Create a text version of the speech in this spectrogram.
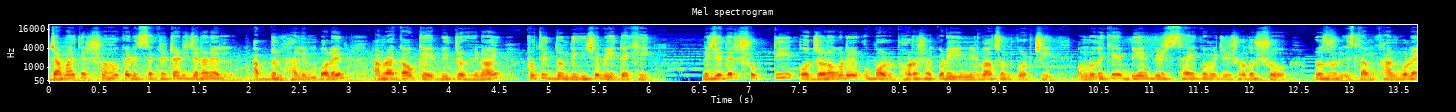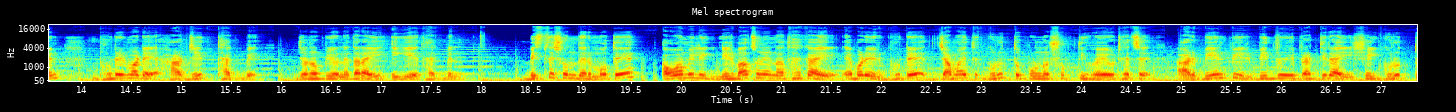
জামায়াতের সহকারী সেক্রেটারি জেনারেল আব্দুল হালিম বলেন, আমরা কাউকে বিদ্রোহী নয়, প্রতিদ্বন্দ্বী হিসেবেই দেখি। নিজেদের শক্তি ও জনগণের উপর ভরসা করেই নির্বাচন করছি। অন্যদিকে বিএনপির স্থায়ী কমিটির সদস্য নজরুল ইসলাম খান বলেন, ভোটের মাঠে হার জিত থাকবে। জনপ্রিয় নেতারাই এগিয়ে থাকবেন। বিশ্লেষণদের মতে, আওয়ামী লীগ নির্বাচনে না থাকায় এবারের ভোটে জামায়াত গুরুত্বপূর্ণ শক্তি হয়ে উঠেছে, আর বিএনপির বিদ্রোহী প্রার্থীরাই সেই গুরুত্ব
